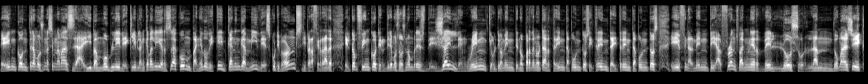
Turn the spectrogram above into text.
Encontramos una semana más a Ivan Mobley de Cleveland Cavaliers, acompañado de Kate Cunningham y de Scotty Burns, y para cerrar el top 5 tendremos los nombres de Jalen Green, que últimamente no para de anotar 30 puntos y 30 y 30 puntos, y finalmente a Franz Wagner de los Orlando Magic.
